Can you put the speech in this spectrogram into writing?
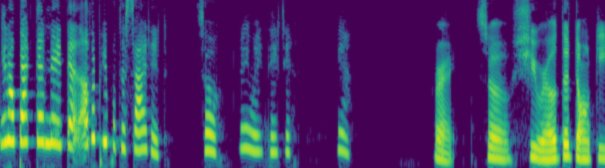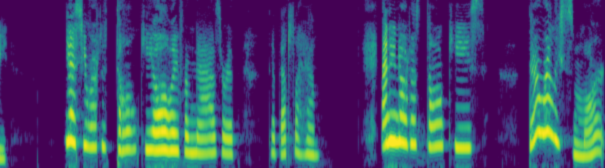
you know, back then they that other people decided. So anyway, they just yeah. Right. So she rode the donkey. Yes, she rode a donkey all the way from Nazareth to Bethlehem. And you know those donkeys, they're really smart.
